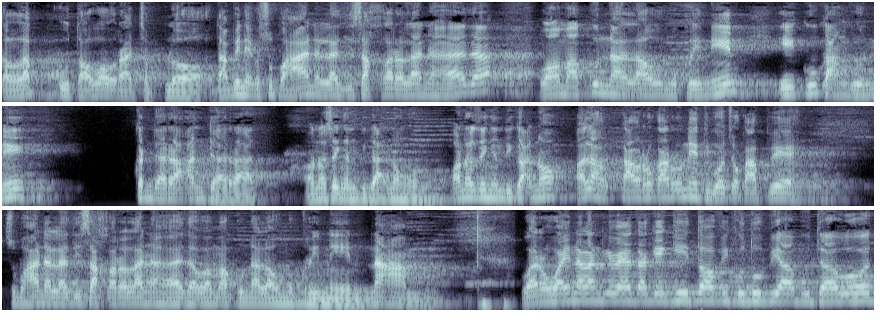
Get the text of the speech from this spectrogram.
kelep utawa ora ceblok tapi nek subhanallazi sakhkhara lana hadza wa ma kunna lahu mukrinin iku kanggone kendaraan darat Ana sing ngendikakno ngono. Ana sing ngendikakno, alah karo-karone diwaca kabeh. Subhanalladzi sakhkhara lana hadza wa ma kunna lahu mukrinin. Naam. Wa rawaina lan riwayatake kita fi kutubi Abu Dawud.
